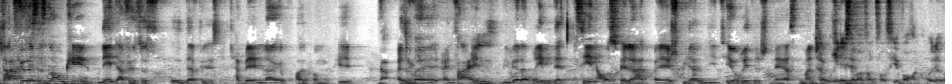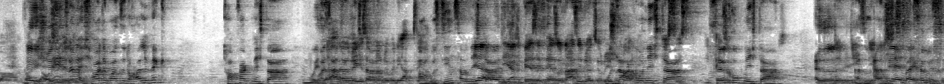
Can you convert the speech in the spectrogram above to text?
trotzdem- dafür ist es noch okay. Nee, dafür ist, es, äh, dafür ist die Tabellenlage vollkommen okay. Ja. Also weil ein Verein wie Werder Bremen, der zehn Ausfälle hat bei Spielern, die theoretisch in der ersten Mannschaft Du redest spielen. aber von vor vier Wochen. Heute war, war Nee, die ich- Nee, Ausfälle. natürlich. Heute waren sie doch alle weg. Toprak nicht da. Moisander Moisander redest aber nur über die Abwehr. Augustinsson nicht Ja, da. die Die Personalsituation ist schon Osako nicht da. die Füllkrug nicht da. Also, Die- Also die also Abwehr jetzt ist bei der fünf, größte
